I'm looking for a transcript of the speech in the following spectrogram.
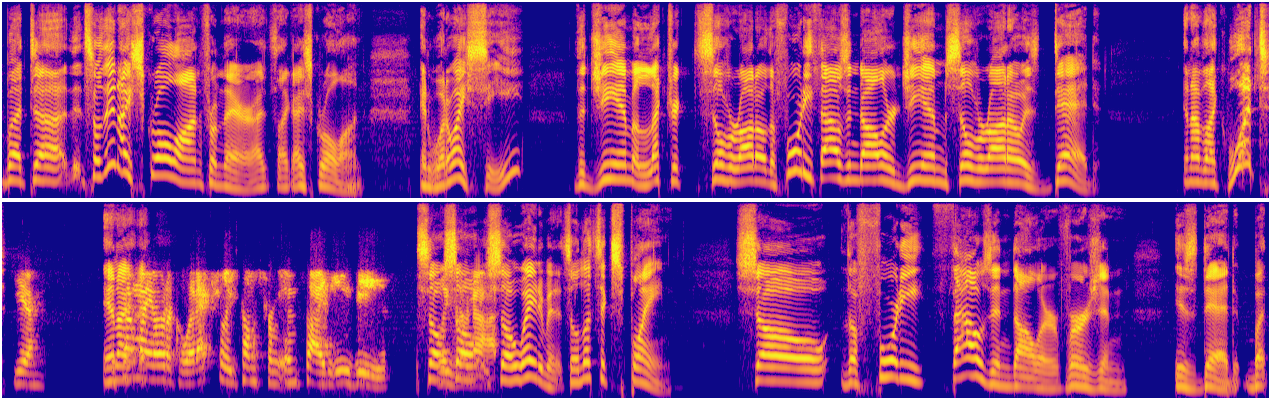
But uh, so then I scroll on from there. It's like I scroll on, and what do I see? The GM electric Silverado, the forty thousand dollar GM Silverado is dead, and I'm like, what? Yeah. And it's I not my article. It actually comes from Inside EVs. So believe so so wait a minute. So let's explain. So the forty thousand dollar version is dead, but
